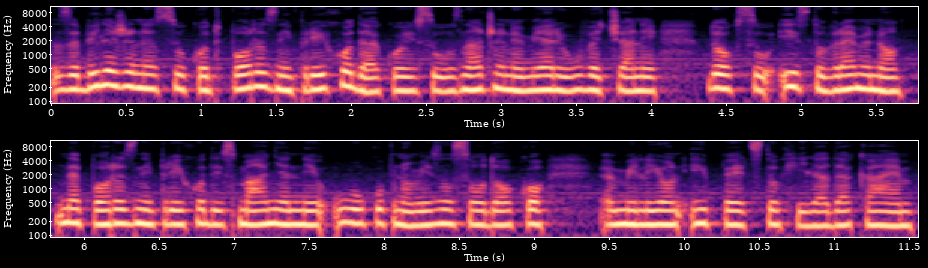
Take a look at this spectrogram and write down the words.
zabilježene su kod poraznih prihoda koji su u značajnoj mjeri uvećani, dok su istovremeno neporezni prihodi smanjeni u ukupnom iznosu od oko 1.500.000 km,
